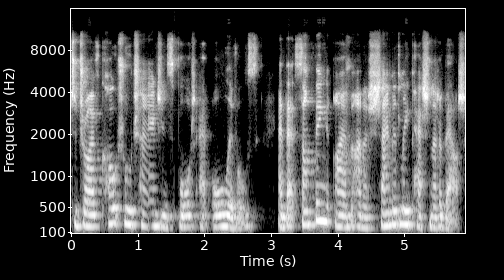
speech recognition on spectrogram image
to drive cultural change in sport at all levels, and that's something I am unashamedly passionate about.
